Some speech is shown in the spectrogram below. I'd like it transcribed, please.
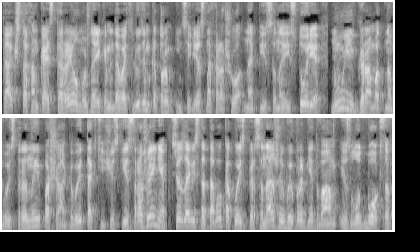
Так что Ханкай Rail можно рекомендовать людям, которым интересна хорошо написанная история. Ну и грамотно выстроенные пошаговые тактические сражения. Все зависит от того, какой из персонажей выпрыгнет вам из лутбоксов.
